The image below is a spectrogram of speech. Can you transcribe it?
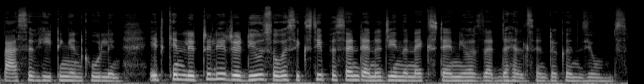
passive heating and cooling, it can literally reduce over 60% energy in the next 10 years that the health center consumes.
